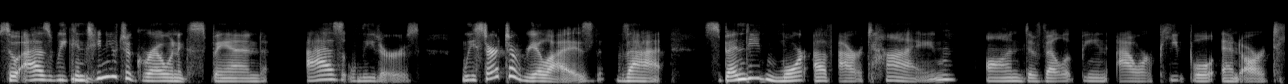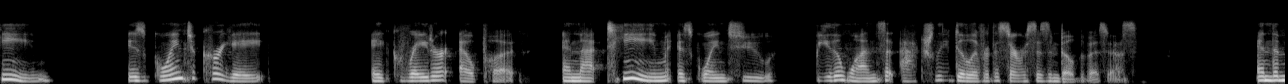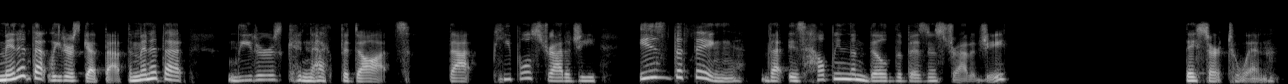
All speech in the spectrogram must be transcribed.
So, as we mm-hmm. continue to grow and expand as leaders, we start to realize that spending more of our time on developing our people and our team is going to create a greater output. And that team is going to be the ones that actually deliver the services and build the business. And the minute that leaders get that, the minute that leaders connect the dots, that people strategy is the thing that is helping them build the business strategy, they start to win.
